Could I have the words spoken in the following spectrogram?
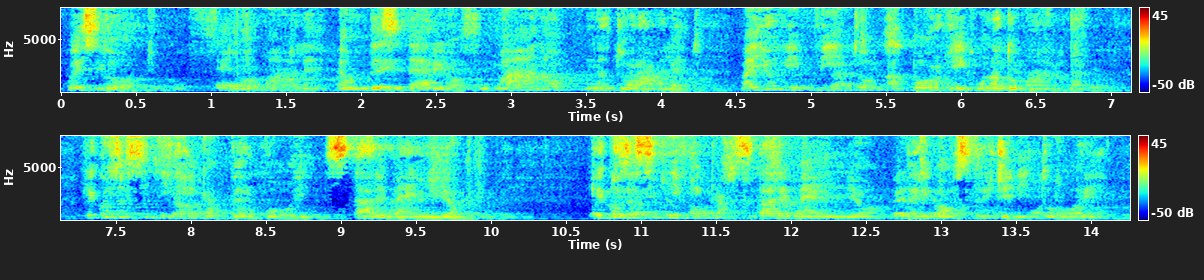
Questo è normale, è un desiderio umano, naturale, ma io vi invito a porvi una domanda. Che cosa significa per voi stare meglio? Che cosa significa stare meglio per i vostri genitori?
